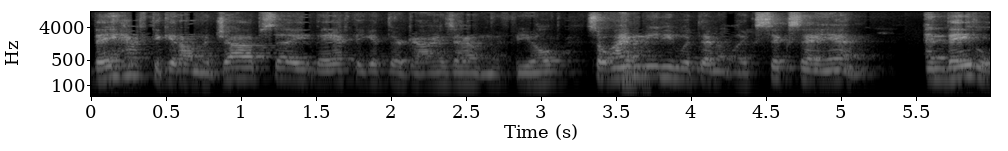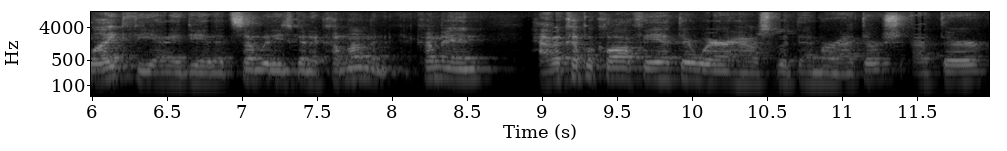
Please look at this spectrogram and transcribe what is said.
they have to get on the job site, they have to get their guys out in the field. So I'm meeting with them at like 6 a.m. And they like the idea that somebody's going to come up and come in, have a cup of coffee at their warehouse with them or at their at their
